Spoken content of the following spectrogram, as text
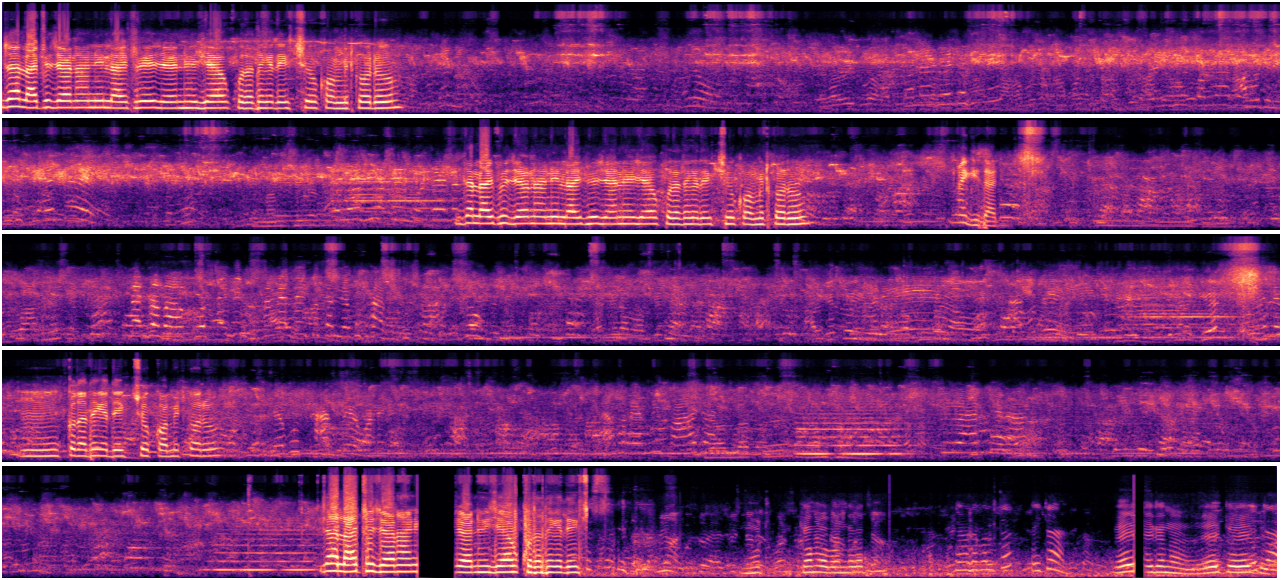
যে লাইফে জয়েন হয়নি লাইফে জয়েন হয়ে যাও কোথা থেকে দেখছ কমেন্ট করো। যা লাইফে জয়েন হয়নি লাইফে জয়েন হয়ে যাও কোথা থেকে দেখছ কমেন্ট করো। কি জানি? কোথা থেকে দেখছ কমেন্ট করো। যা লাইফে জয়েন হয়নি জয়েন হয়ে যাও কোথা থেকে দেখছি? ক্যামেরা বন্ধ করতে ক্যামেরা বলতে এইটা? এই এইটা না এই তো এই তো?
